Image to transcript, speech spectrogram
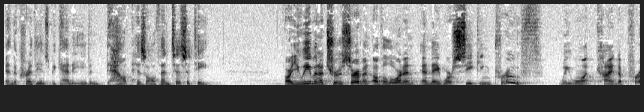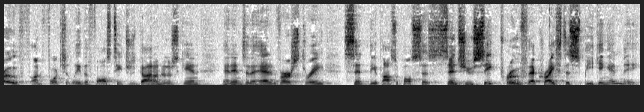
and the Corinthians began to even doubt his authenticity. Are you even a true servant of the Lord? And, and they were seeking proof. We want kind of proof. Unfortunately, the false teachers got under their skin and into the head. In verse 3, sent, the Apostle Paul says, Since you seek proof that Christ is speaking in me.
